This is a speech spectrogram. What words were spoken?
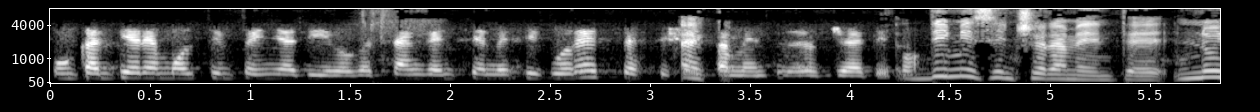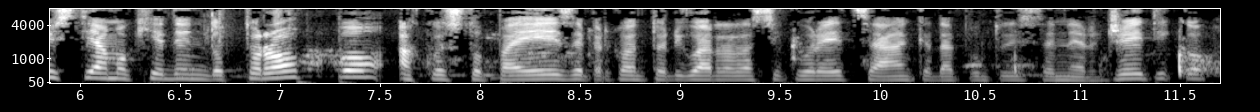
un cantiere molto impegnativo che tenga insieme sicurezza e efficientamento ecco, energetico. Dimmi sinceramente, noi stiamo chiedendo troppo a questo Paese per quanto riguarda la sicurezza anche dal punto di vista energetico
